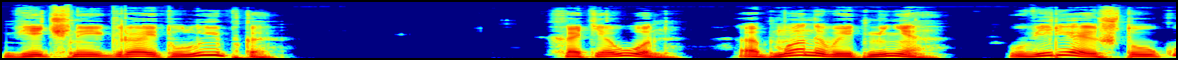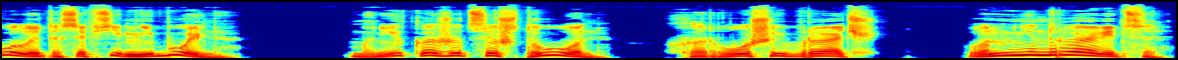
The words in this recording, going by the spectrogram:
вечно играет улыбка. Хотя он обманывает меня, уверяя, что укол это совсем не больно. Мне кажется, что он хороший врач. Он мне нравится.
